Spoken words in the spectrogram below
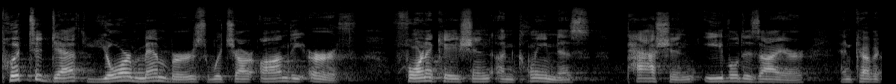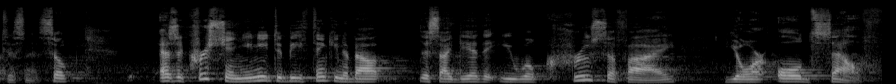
put to death your members which are on the earth fornication, uncleanness, passion, evil desire, and covetousness. So, as a Christian, you need to be thinking about this idea that you will crucify your old self.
